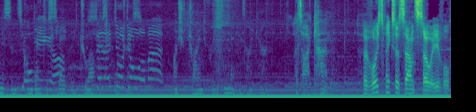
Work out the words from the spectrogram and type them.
innocents condemned to slavery throughout this fortress. I should try and free as many as I can. As I can. Her voice makes her sound so evil.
